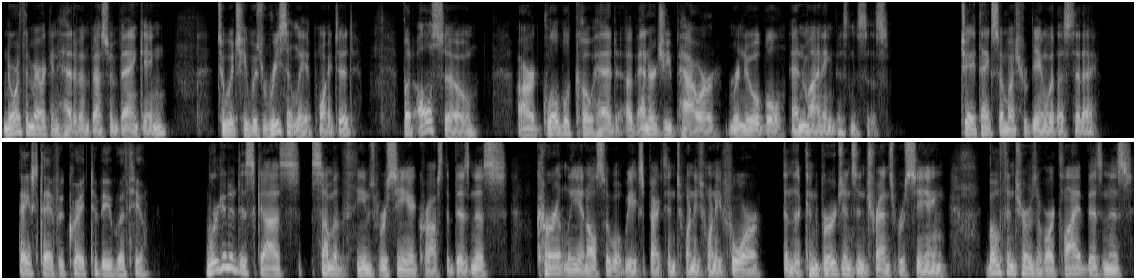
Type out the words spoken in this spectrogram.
North American Head of Investment Banking, to which he was recently appointed, but also our Global Co Head of Energy, Power, Renewable, and Mining Businesses. Jay, thanks so much for being with us today. Thanks, David. Great to be with you. We're going to discuss some of the themes we're seeing across the business currently and also what we expect in 2024 and the convergence and trends we're seeing, both in terms of our client business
